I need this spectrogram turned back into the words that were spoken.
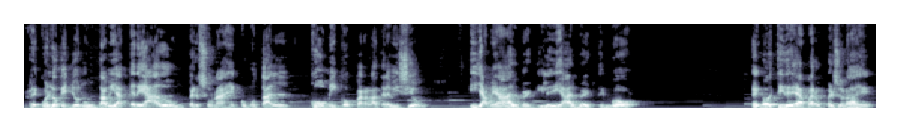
Recuerdo que yo nunca había creado un personaje como tal cómico para la televisión y llamé a Albert y le dije, Albert, tengo, tengo esta idea para un personaje.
